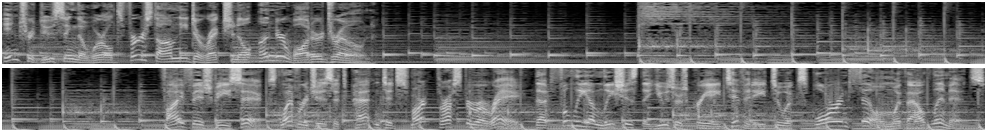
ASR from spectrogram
Introducing the world's first omnidirectional underwater drone. FIFISH V6 leverages its patented smart thruster array that fully unleashes the user's creativity to explore and film without limits.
